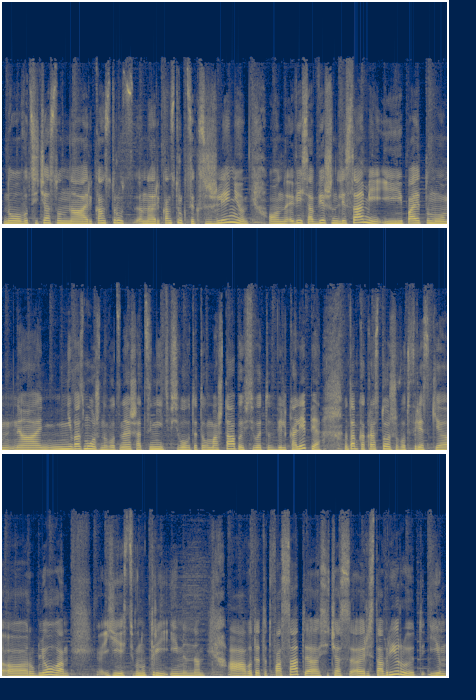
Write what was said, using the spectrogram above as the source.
но вот сейчас он на, реконстру... на реконструкции, к сожалению, он весь обвешен лесами, и поэтому невозможно, вот знаешь, оценить всего вот этого масштаба и всего этого великолепия. Но там как раз тоже вот фрески Рублева есть внутри именно. А вот этот фасад сейчас реставрируют, реставрируют, и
